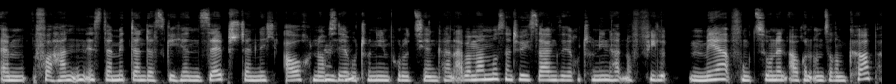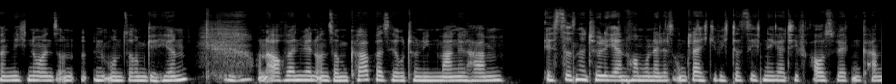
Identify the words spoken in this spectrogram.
ähm, vorhanden ist, damit dann das Gehirn selbstständig auch noch mhm. Serotonin produzieren kann. Aber man muss natürlich sagen, Serotonin hat noch viele mehr Funktionen auch in unserem Körper, nicht nur in, in unserem Gehirn. Mhm. Und auch wenn wir in unserem Körper Serotoninmangel haben, ist das natürlich ein hormonelles Ungleichgewicht, das sich negativ auswirken kann.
